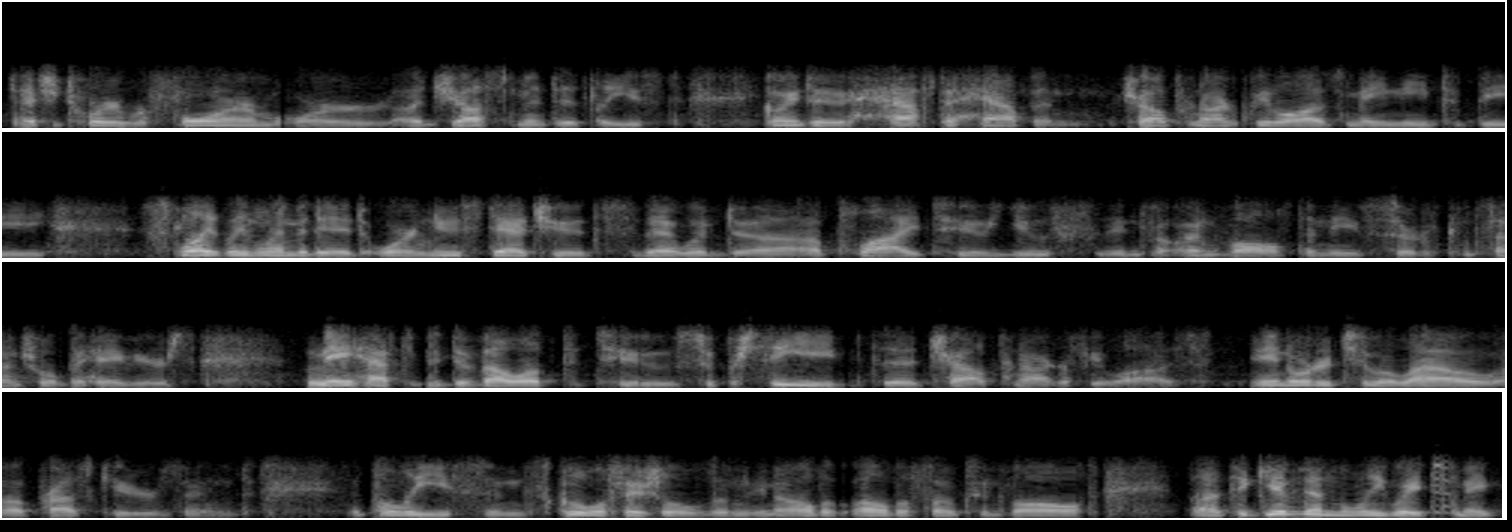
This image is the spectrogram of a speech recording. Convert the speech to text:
statutory reform or adjustment, at least, going to have to happen. Child pornography laws may need to be slightly limited, or new statutes that would uh, apply to youth inv- involved in these sort of consensual behaviors may have to be developed to supersede the child pornography laws in order to allow uh, prosecutors and the police and school officials and you know all the all the folks involved uh, to give them the leeway to make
